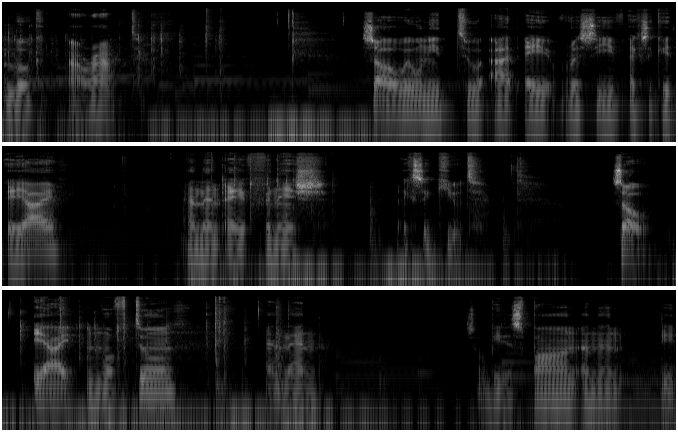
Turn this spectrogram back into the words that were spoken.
look around. So, we will need to add a receive execute AI and then a finish execute. So AI move to and then so be the spawn and then the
